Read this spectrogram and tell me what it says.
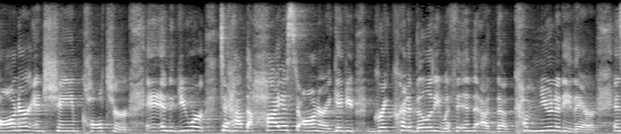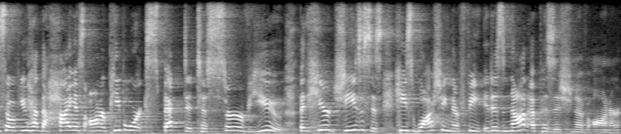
honor and shame culture, and you were to have the highest honor. It gave you great credibility within the, uh, the, community there. And so, if you had the highest honor, people were expected to serve you. But here, Jesus is, he's washing their feet. It is not a position of honor.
